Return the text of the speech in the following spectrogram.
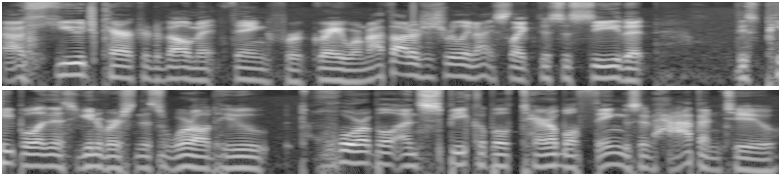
a huge character development thing for Grey Worm. I thought it was just really nice, like just to see that these people in this universe in this world who horrible, unspeakable, terrible things have happened to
